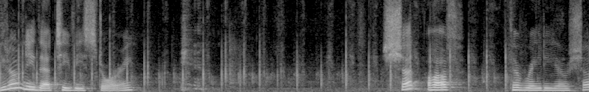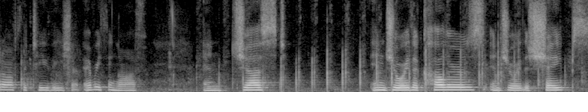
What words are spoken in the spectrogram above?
You don't need that TV story. shut off the radio, shut off the TV, shut everything off, and just enjoy the colors, enjoy the shapes.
